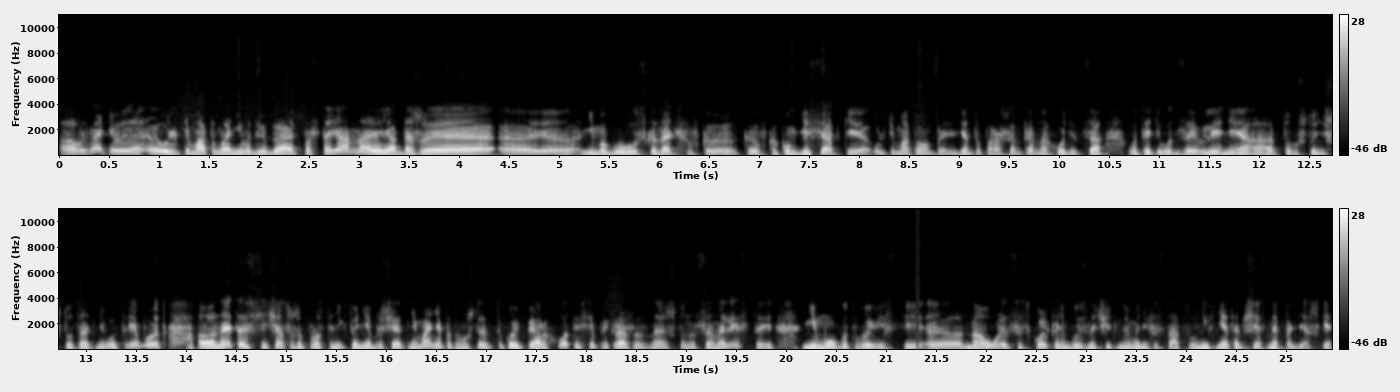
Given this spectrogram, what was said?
А вы знаете, э, ультиматумы они выдвигают постоянно. Я даже э, не могу сказать, в, в каком десятке ультиматумом президенту Порошенко находятся вот эти вот заявления о том, что они что-то от него требуют. А на это сейчас уже просто никто не обращает внимания, потому что это такой пиар-ход, и все прекрасно знают, что националисты не могут вывести э, на улицы сколько-нибудь значительную манифестацию. У них нет общественной поддержки.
